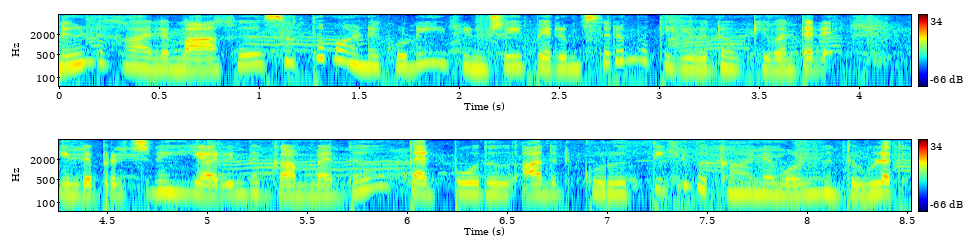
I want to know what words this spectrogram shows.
நீண்ட காலமாக சுத்தமான குடிநீரின்றி பெரும் சிரமத்தை எதிர்நோக்கி வந்தனர். இந்த பிரச்சனையை அறிந்த கம்மது தற்போது அதற்கு ஒரு தீர்வு காண முன்வந்துள்ளது.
